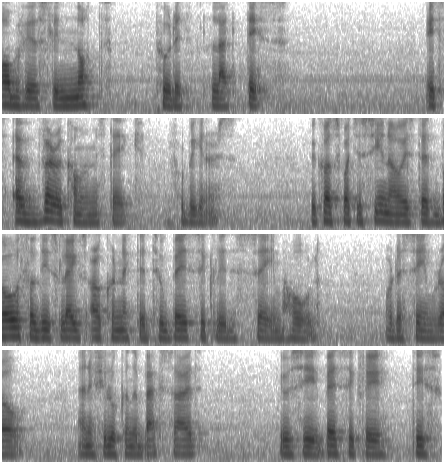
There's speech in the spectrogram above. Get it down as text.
obviously not put it like this. It's a very common mistake for beginners. Because what you see now is that both of these legs are connected to basically the same hole or the same row. And if you look on the back side, you see basically this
